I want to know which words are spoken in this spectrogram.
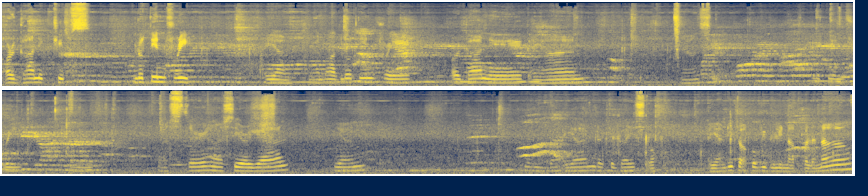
mga organic chips. Gluten free. Ayan. Ayan, mga gluten free. Organic. Ayan. Ayan, si gluten free. Ayan. Master, mga cereal. Ayan. Ganda. Ayan, dito guys. Oh. Ayan, dito ako bibili na pala ng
